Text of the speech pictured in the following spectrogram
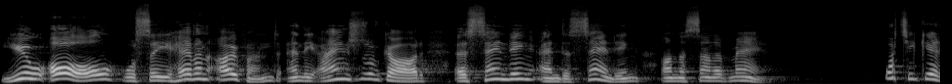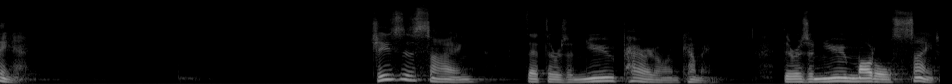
you all will see heaven opened and the angels of God ascending and descending on the Son of Man. What's he getting at? Jesus is saying, that there is a new paradigm coming. There is a new model saint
